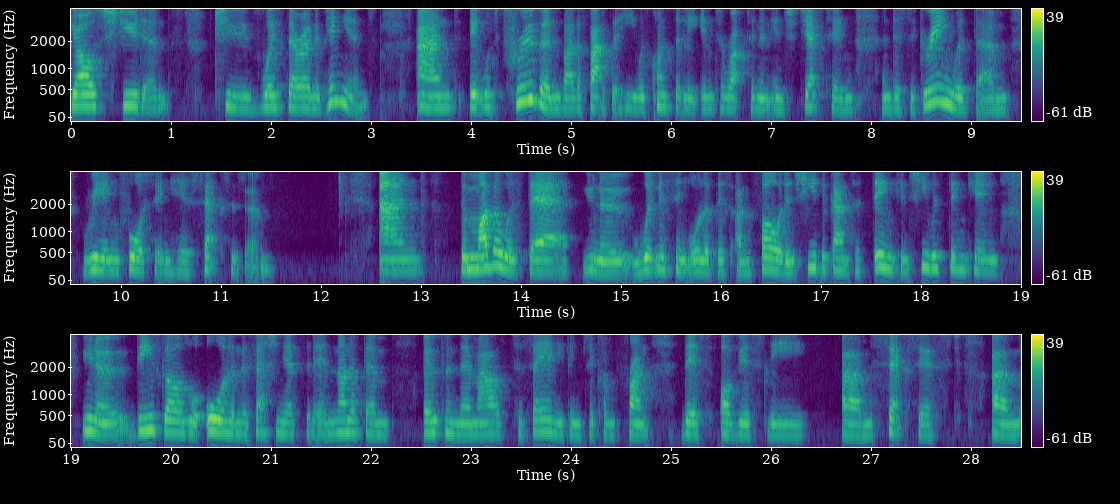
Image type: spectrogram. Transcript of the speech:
girl students to voice their own opinions. And it was proven by the fact that he was constantly interrupting and interjecting and disagreeing with them, reinforcing his sexism. And the mother was there, you know, witnessing all of this unfold, and she began to think, and she was thinking, you know, these girls were all in the session yesterday, and none of them opened their mouths to say anything to confront this obviously um, sexist um,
